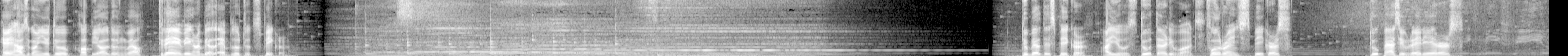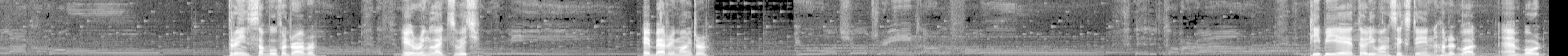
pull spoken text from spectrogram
Hey, how's it going YouTube? Hope you all doing well. Today we're gonna build a Bluetooth speaker. To build this speaker, I use two 30 watts full range speakers, two passive radiators, 3 inch subwoofer driver, a ring light switch, a battery monitor, TPA 3116 100 watt amp board,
